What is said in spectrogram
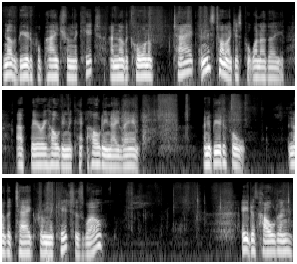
Another beautiful page from the kit. Another corner tag. And this time I just put one of the a fairy holding, the, holding a lamp. And a beautiful, another tag from the kit as well. Edith Holden,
